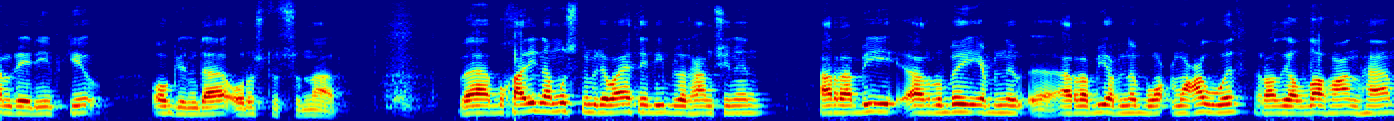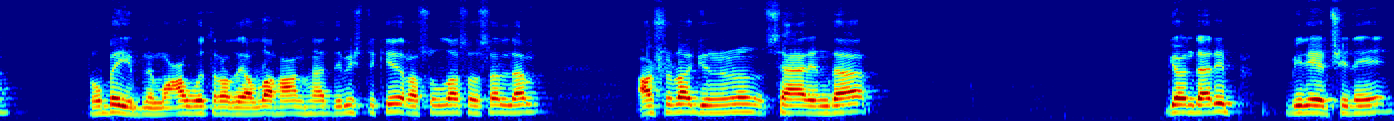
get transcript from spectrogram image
əmr edib ki, o gündə oruç tutsunlar. Və Buxari ilə Muslim rivayət ediblər həmçinin Ər-Rubey ibn, Ər ibn Muavvid radiyallahu anhə Rubey ibn Muavvid radiyallahu anhə demişdi ki, Rasulullah s.ə.v Aşura gününün səhərində göndərib bir elçini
